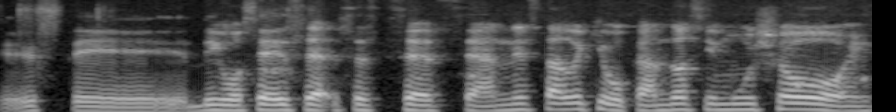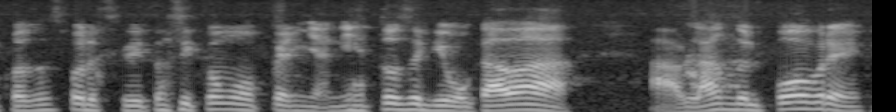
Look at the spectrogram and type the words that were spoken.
este, digo, se, se, han estado equivocando así mucho en cosas por escrito, así como Peña Nieto se equivocaba hablando el pobre.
